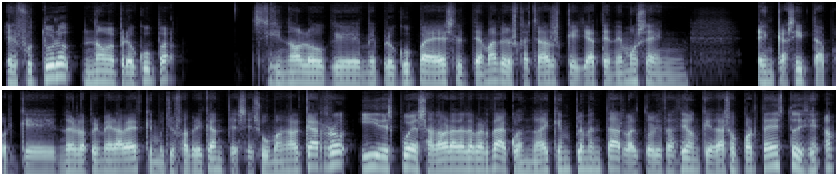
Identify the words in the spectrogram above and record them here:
el futuro no me preocupa, sino lo que me preocupa es el tema de los cacharros que ya tenemos en, en casita, porque no es la primera vez que muchos fabricantes se suman al carro y después, a la hora de la verdad, cuando hay que implementar la actualización que da soporte a esto, dicen, ah,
